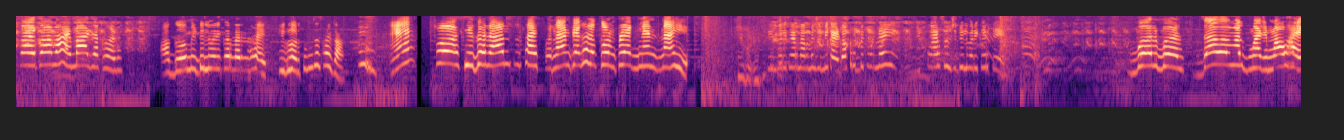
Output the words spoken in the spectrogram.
काय काम आहे माझ्याकडे? अगं मी डिलिव्हरी करणारी नाही. ही घर तुमचंच आहे का? ए? हो ही घर आमचंच आहे पण आमच्या घरात कोण प्रेग्नेंट नाही. डिलिव्हरी करणार म्हणजे मी काय डॉक्टर बिक्टर नाही? मी पार्सलची डिलिव्हरी करते. बर बर. जावा मग. माझी माऊ आहे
